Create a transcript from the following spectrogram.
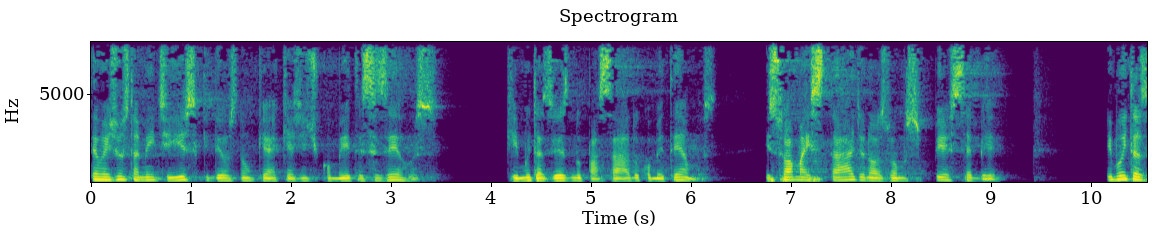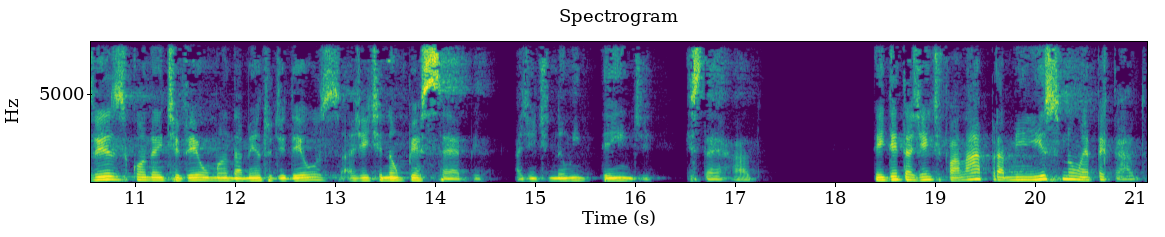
Então é justamente isso que Deus não quer que a gente cometa esses erros, que muitas vezes no passado cometemos, e só mais tarde nós vamos perceber. E muitas vezes, quando a gente vê um mandamento de Deus, a gente não percebe, a gente não entende que está errado. Tem tanta gente falar, ah, para mim isso não é pecado.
